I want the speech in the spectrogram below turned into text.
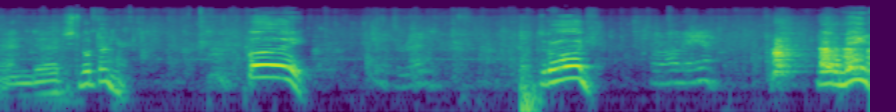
And uh, just about done here. Hey! How's it going? Oh, man. Not a main.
